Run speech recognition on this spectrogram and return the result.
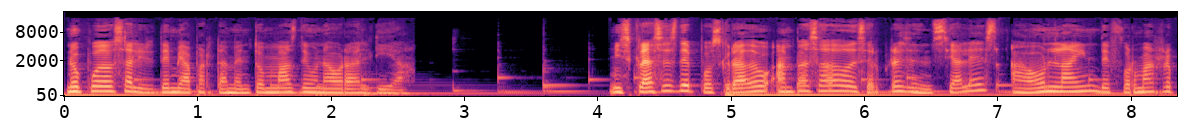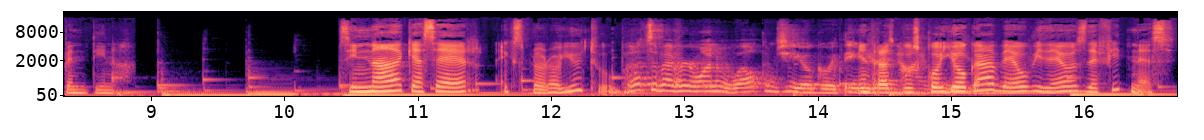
No puedo salir de mi apartamento más de una hora al día. Mis clases de posgrado han pasado de ser presenciales a online de forma repentina. Sin nada que hacer, exploro YouTube. What's up, everyone? Welcome to Yoga with Adrian. Mientras busco I'm yoga, Adrian. veo videos de fitness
